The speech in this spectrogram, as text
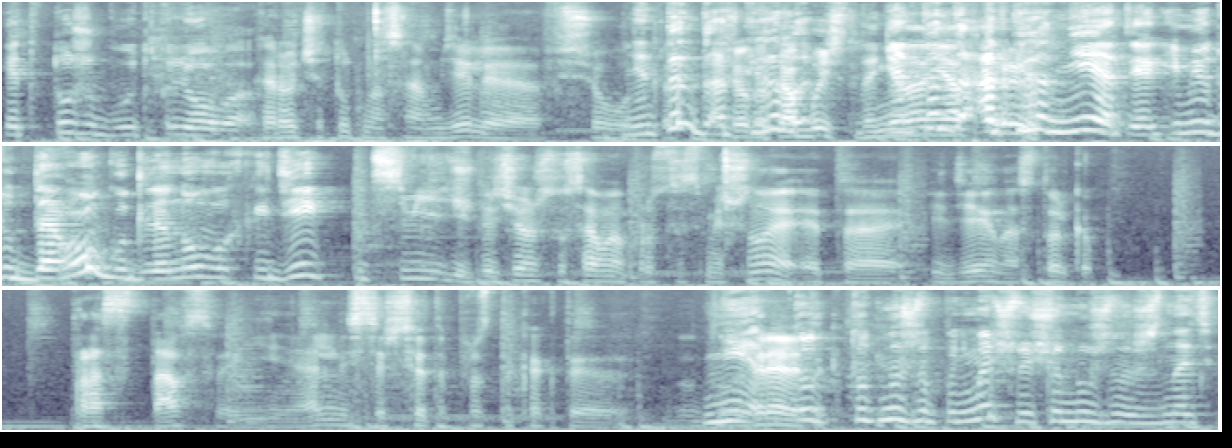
это тоже будет клево. Короче, тут на самом деле все вот Nintendo как, открыла... как обычно. Да не, Nintendo не открыла. открыла- Нет, я имею в виду дорогу для новых идей под И Switch. причем, что самое просто смешное, эта идея настолько проста в своей гениальности, что это просто как-то... ну, Нет, реально тут, тут нужно понимать, что еще нужно же знать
